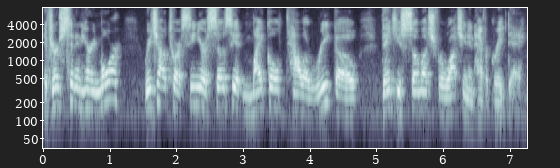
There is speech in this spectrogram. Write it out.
If you're interested in hearing more, reach out to our senior associate, Michael Tallarico. Thank you so much for watching and have a great day.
